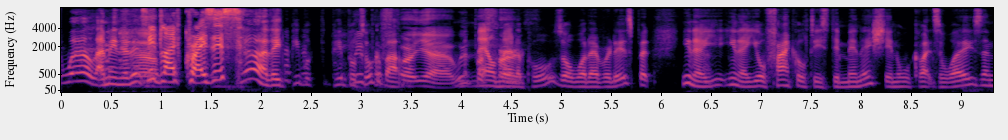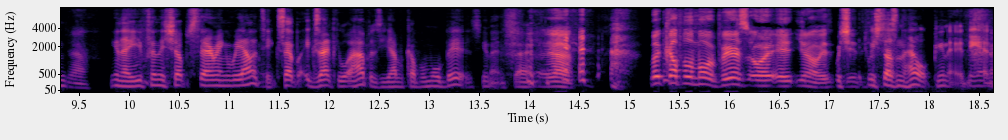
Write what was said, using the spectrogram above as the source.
Well, I mean, it is. Midlife crisis? Yeah, they people people We talk prefer- about yeah, we m- male prefer- menopause or whatever it is, but you know, you, you know, your faculties diminish in all kinds of ways, and Yeah. you know, you finish up staring reality. Except exactly what happens, you have a couple more beers, you know, so yeah. But a couple more beers, or it, you know, it, which it, which doesn't help, you know, at the end.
